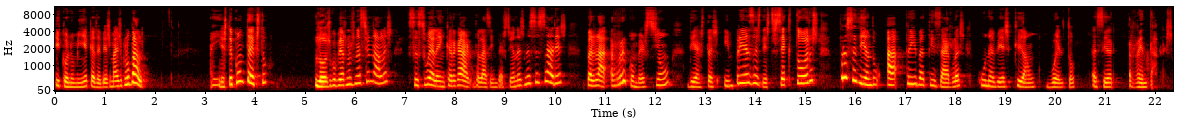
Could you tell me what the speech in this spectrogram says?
economía cada vez más global. En este contexto, los gobiernos nacionales se suelen encargar de las inversiones necesarias para la reconversión de estas empresas, de estos sectores, procediendo a privatizarlas una vez que han vuelto a ser rentables.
